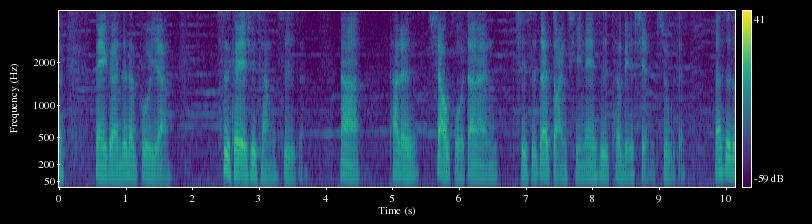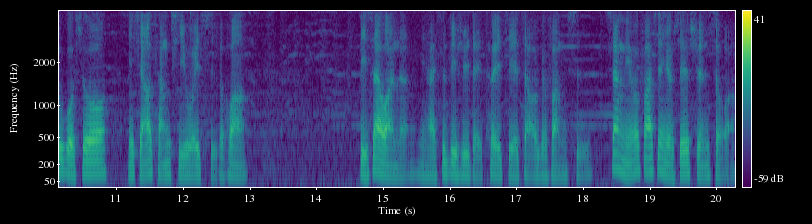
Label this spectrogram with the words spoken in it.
每个人真的不一样，是可以去尝试的。那它的效果当然，其实在短期内是特别显著的。但是如果说你想要长期维持的话，比赛完了，你还是必须得退阶，找一个方式。像你会发现有些选手啊，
